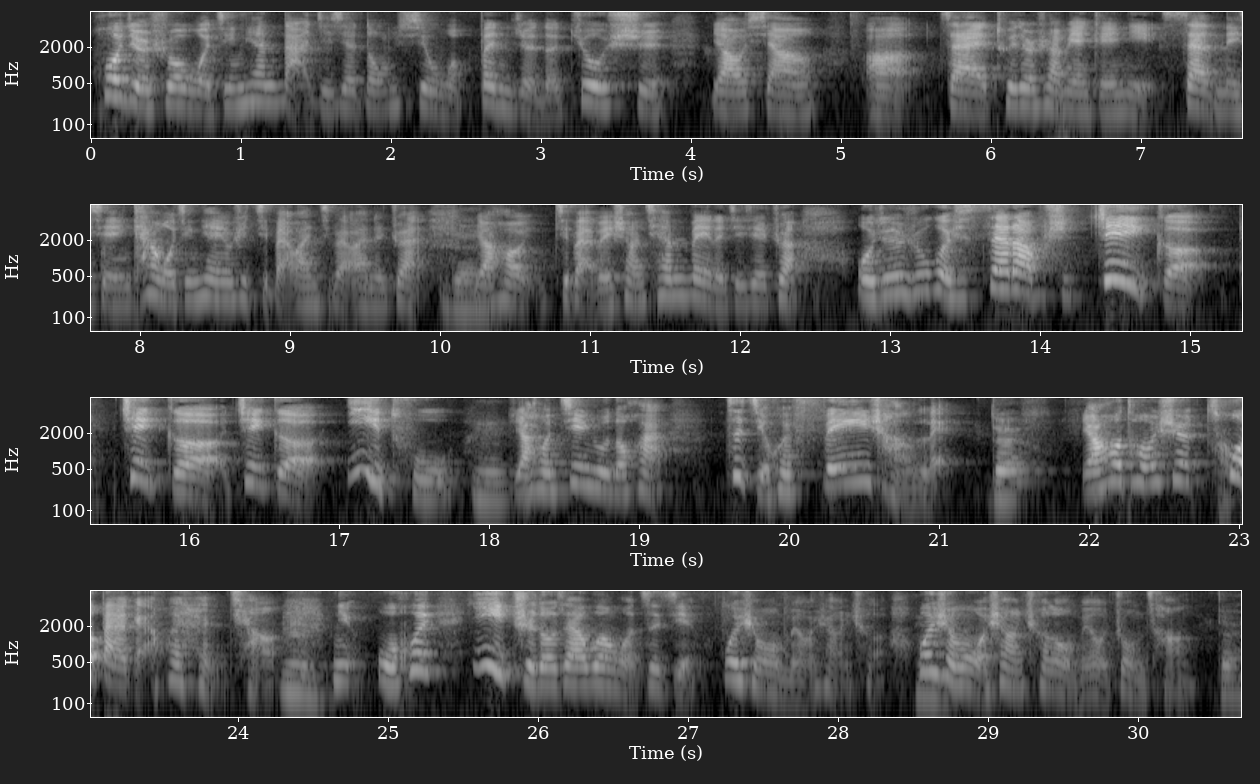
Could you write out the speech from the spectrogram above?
或者说我今天打这些东西，我奔着的就是要像啊、呃在 Twitter 上面给你 set 那些，你看我今天又是几百万几百万的赚，然后几百倍、上千倍的这些赚，我觉得如果是 set up 是这个、这个、这个意图，嗯，然后进入的话，自己会非常累，对，然后同时挫败感会很强。嗯，你我会一直都在问我自己，为什么我没有上车？为什么我上车了我没有重仓？对，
